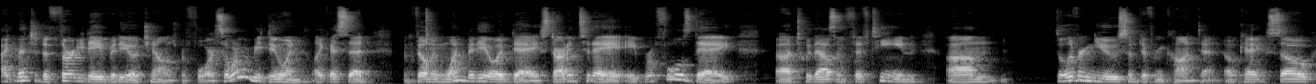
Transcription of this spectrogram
I mentioned a 30 day video challenge before. So what I'm to be doing, like I said, I'm filming one video a day starting today, April Fool's Day, uh, 2015, um, delivering you some different content. Okay, so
